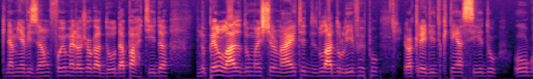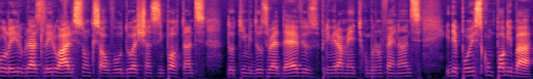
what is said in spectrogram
que na minha visão foi o melhor jogador da partida no, pelo lado do Manchester United, do lado do Liverpool, eu acredito que tenha sido o goleiro brasileiro Alisson, que salvou duas chances importantes do time dos Red Devils, primeiramente com Bruno Fernandes e depois com Pogba.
